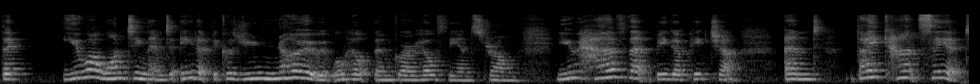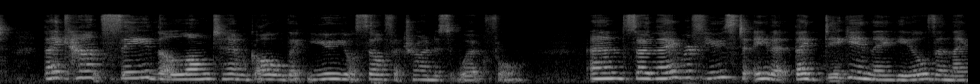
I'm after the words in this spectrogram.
that you are wanting them to eat it because you know it will help them grow healthy and strong. You have that bigger picture and they can't see it. They can't see the long term goal that you yourself are trying to work for. And so they refuse to eat it. They dig in their heels and they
